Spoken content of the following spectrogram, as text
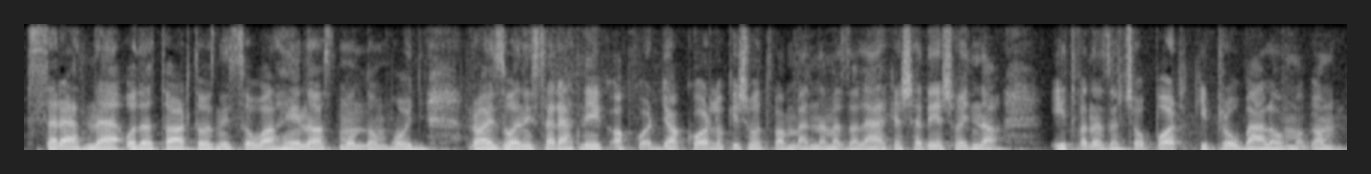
szeretne oda tartozni. Szóval, ha én azt mondom, hogy rajzolni szeretnék, akkor gyakorlok, és ott van bennem ez a lelkesedés, hogy na, itt van ez a csoport, kipróbálom magam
